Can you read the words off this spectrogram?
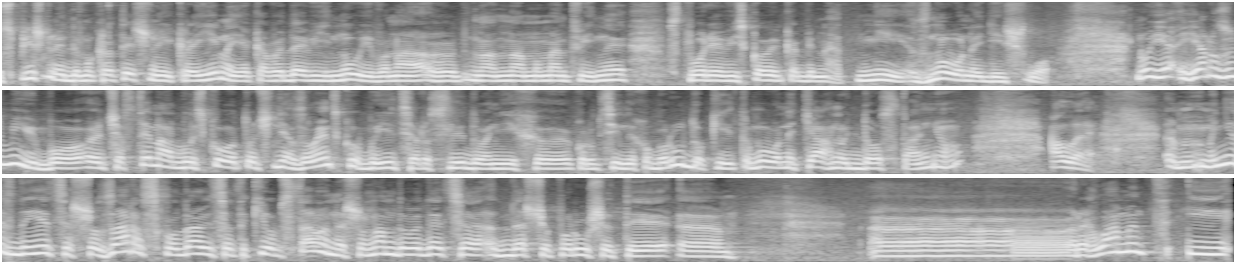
Успішної демократичної країни, яка веде війну, і вона е, на, на момент війни створює військовий кабінет. Ні, знову не дійшло. Ну я, я розумію, бо частина близького оточення Зеленського боїться розслідувань їх е, корупційних оборудок, і тому вони тягнуть до останнього. Але е, мені здається, що зараз складаються такі обставини, що нам доведеться дещо порушити. Е, е, регламент і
